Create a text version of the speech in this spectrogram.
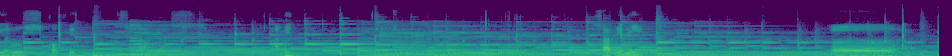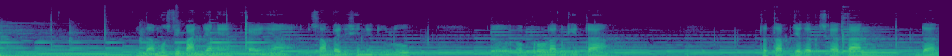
virus COVID-19. Amin. Saat ini eh, nggak mesti panjang ya kayaknya sampai di sini dulu uh, obrolan kita tetap jaga kesehatan dan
